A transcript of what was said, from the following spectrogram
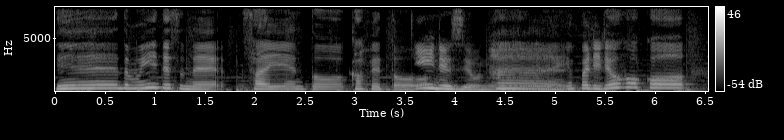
えー、でもいいですね菜園とカフェといいですよね。はいやっぱり両方こう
